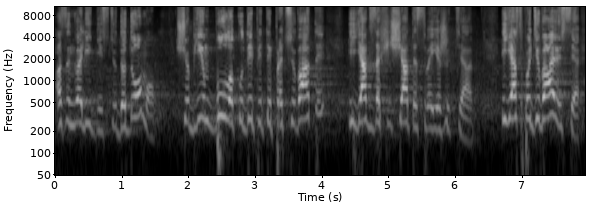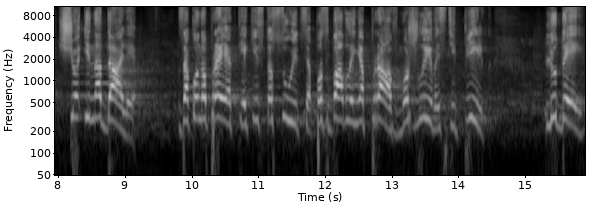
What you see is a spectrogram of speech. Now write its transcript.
а з інвалідністю додому, щоб їм було куди піти працювати і як захищати своє життя. І я сподіваюся, що і надалі законопроект, який стосується позбавлення прав, можливості, пільг людей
